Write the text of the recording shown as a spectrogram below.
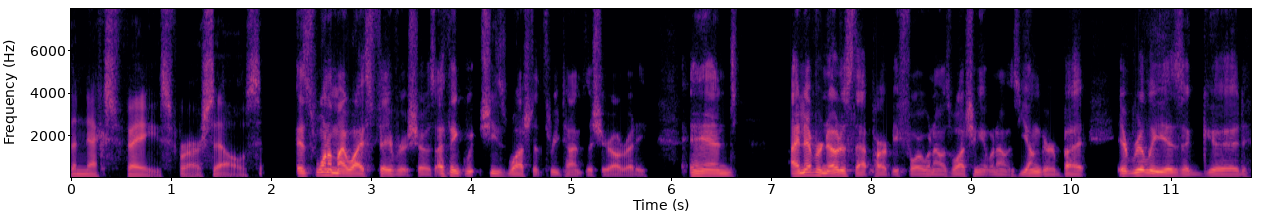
the next phase for ourselves. It's one of my wife's favorite shows. I think she's watched it three times this year already. And I never noticed that part before when I was watching it when I was younger, but it really is a good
